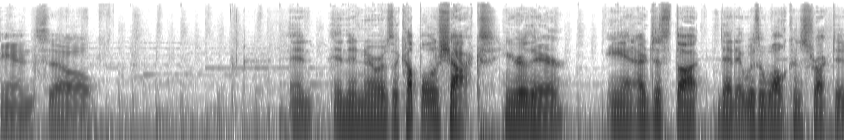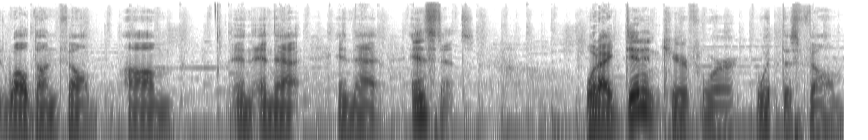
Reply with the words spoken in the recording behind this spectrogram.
and so, and and then there was a couple of shocks here or there, and I just thought that it was a well constructed, well done film. Um, in in that in that instance, what I didn't care for with this film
